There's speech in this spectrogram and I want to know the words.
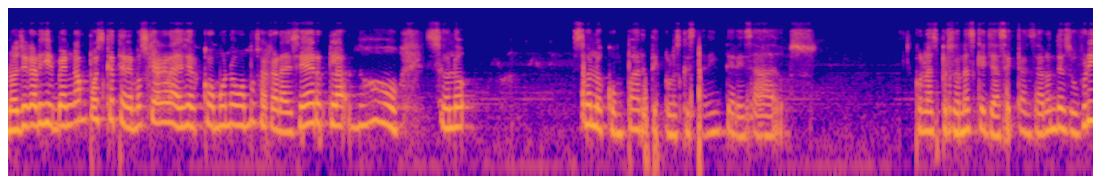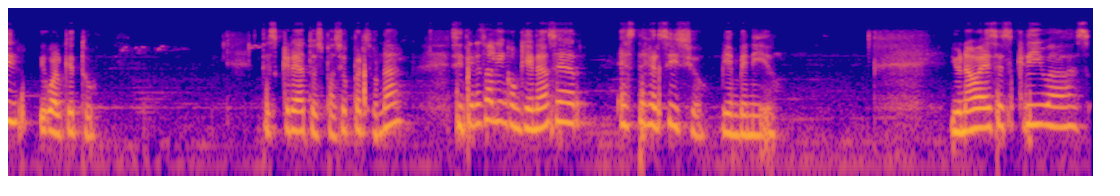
no llegar a decir, vengan pues que tenemos que agradecer, ¿cómo no vamos a agradecer? No, solo, solo comparte con los que están interesados, con las personas que ya se cansaron de sufrir, igual que tú. Entonces crea tu espacio personal. Si tienes alguien con quien hacer este ejercicio, bienvenido. Y una vez escribas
